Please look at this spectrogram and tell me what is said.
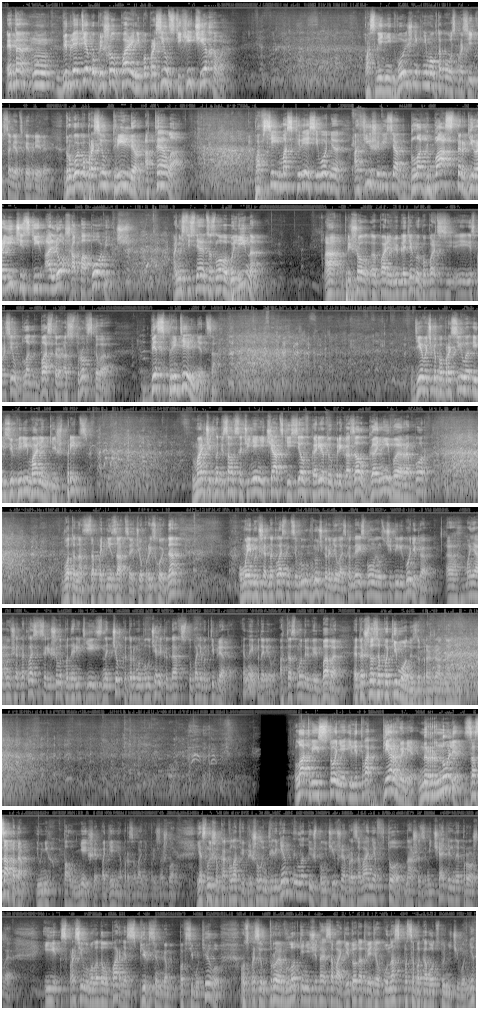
Это в библиотеку пришел парень и попросил стихи Чехова – Последний двоечник не мог такого спросить в советское время. Другой попросил триллер Отелло. По всей Москве сегодня афиши висят. Блокбастер героический Алеша Попович. Они стесняются слова «былина». А пришел э, парень в библиотеку и спросил блокбастер Островского «Беспредельница». Девочка попросила экзюпери маленький шприц. Мальчик написал в сочинении Чацкий, сел в карету и приказал «гони в аэропорт». Вот она, западнизация, что происходит, да? У моей бывшей одноклассницы внучка родилась. Когда ей исполнилось 4 годика, э, моя бывшая одноклассница решила подарить ей значок, который мы получали, когда вступали в октябрята. И она ей подарила. А та смотрит говорит, баба, это что за покемон изображен на ней? Латвия, Эстония и Литва первыми нырнули за Западом. И у них полнейшее падение образования произошло. Я слышал, как в Латвии пришел интеллигентный латыш, получивший образование в то наше замечательное прошлое. И спросил у молодого парня с пирсингом по всему телу, он спросил, трое в лодке, не считая собаки. И тот ответил, у нас по собаководству ничего нет.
